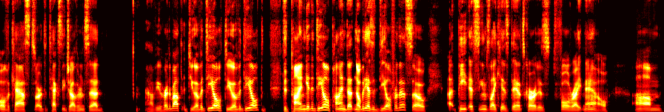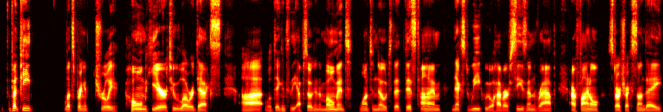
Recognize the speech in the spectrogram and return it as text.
All the cast started to text each other and said, have you heard about? That? Do you have a deal? Do you have a deal? Did Pine get a deal? Pine, does, nobody has a deal for this. So, uh, Pete, it seems like his dance card is full right now. Um, but Pete, let's bring it truly home here to Lower Decks. Uh, we'll dig into the episode in a moment. Want to note that this time next week we will have our season wrap, our final Star Trek Sunday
